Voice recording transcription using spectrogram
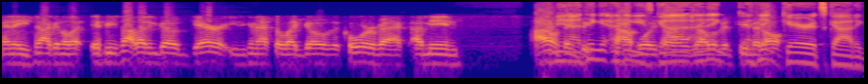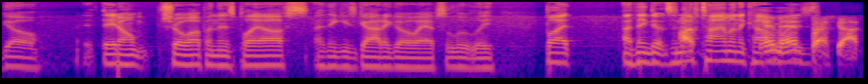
and he's not going to let. If he's not letting go of Garrett, he's going to have to let go of the quarterback. I mean, I don't I mean, think, I the think, I Cowboys think he's got. I think, I think. Garrett's got to go. If they don't show up in this playoffs, I think he's got to go absolutely. But I think there's enough time on the Cowboys. Prescott.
